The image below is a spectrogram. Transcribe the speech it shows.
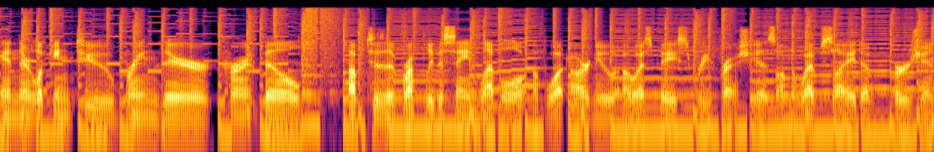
and they're looking to bring their current build up to the, roughly the same level of what our new OS-based refresh is on the website of version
